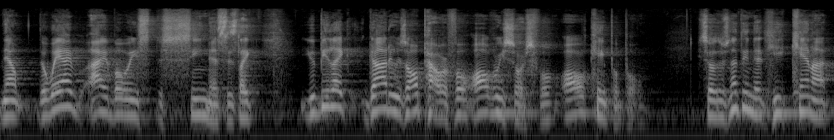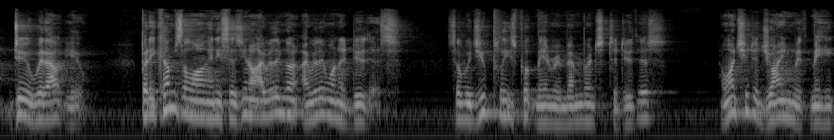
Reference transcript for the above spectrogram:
Now, the way I've, I've always seen this is like you'd be like God who is all powerful, all resourceful, all capable. So there's nothing that he cannot do without you. But he comes along and he says, You know, I really, I really want to do this. So would you please put me in remembrance to do this? I want you to join with me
